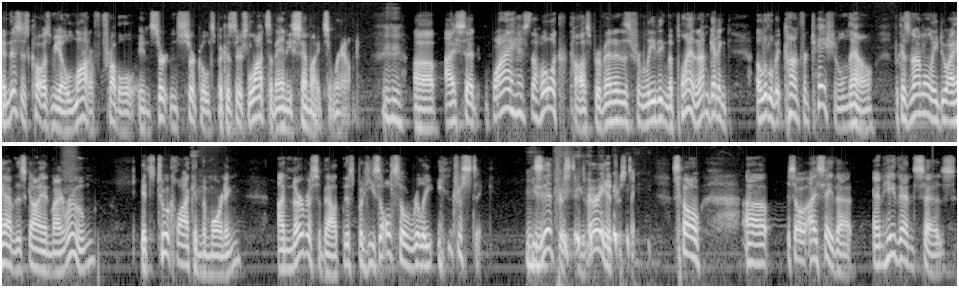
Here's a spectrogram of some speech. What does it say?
and this has caused me a lot of trouble in certain circles because there's lots of anti Semites around. Mm-hmm. Uh, I said, Why has the Holocaust prevented us from leaving the planet? I'm getting a little bit confrontational now because not only do I have this guy in my room, it's two o'clock in the morning. I'm nervous about this, but he's also really interesting. He's mm-hmm. interesting. He's very interesting. So, uh, so I say that, and he then says,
